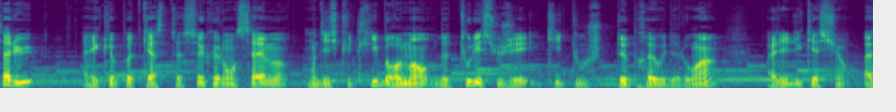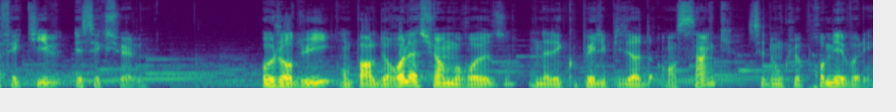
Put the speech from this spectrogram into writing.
Salut Avec le podcast Ce que l'on sème, on discute librement de tous les sujets qui touchent de près ou de loin à l'éducation affective et sexuelle. Aujourd'hui, on parle de relations amoureuses, on a découpé l'épisode en 5, c'est donc le premier volet.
